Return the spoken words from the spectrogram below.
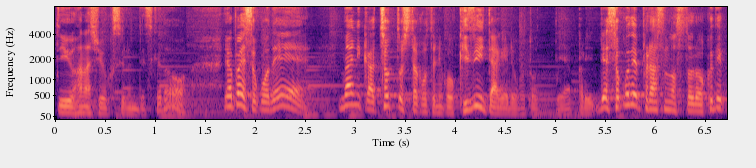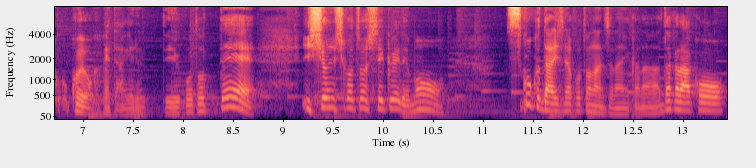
ていう話をよくするんですけどやっぱりそこで何かちょっとしたことにこう気づいてあげることってやっぱりでそこでプラスのストロークで声をかけてあげるっていうことって一緒に仕事をしていく上でもすごく大事なことなんじゃないかな。だからこ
